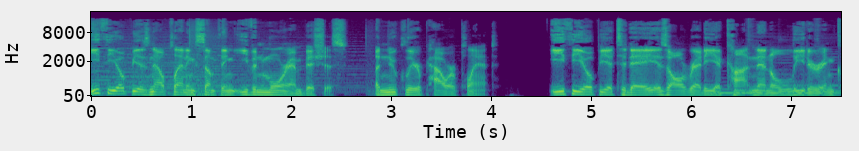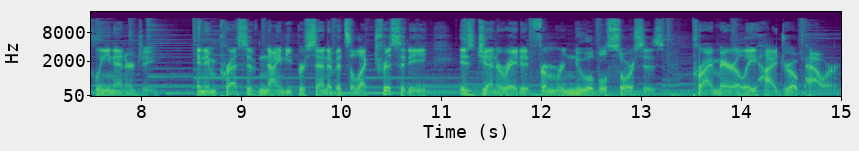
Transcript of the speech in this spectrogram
Ethiopia is now planning something even more ambitious, a nuclear power plant. Ethiopia today is already a continental leader in clean energy. An impressive 90% of its electricity is generated from renewable sources, primarily hydropower.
